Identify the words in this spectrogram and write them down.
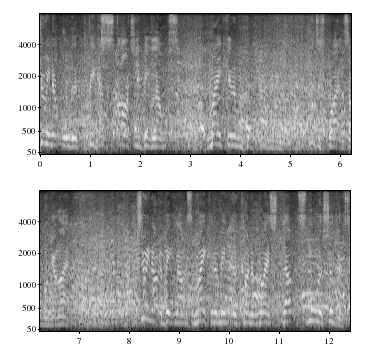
chewing up all the big starchy big lumps, making them just frighten someone going like. Chewing up the big lumps and making them into kind of nice, smaller sugars.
